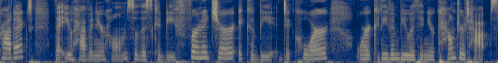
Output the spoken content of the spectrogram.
product that you have in your home. So, this could be furniture, it could be decor, or it could even be within your countertops.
